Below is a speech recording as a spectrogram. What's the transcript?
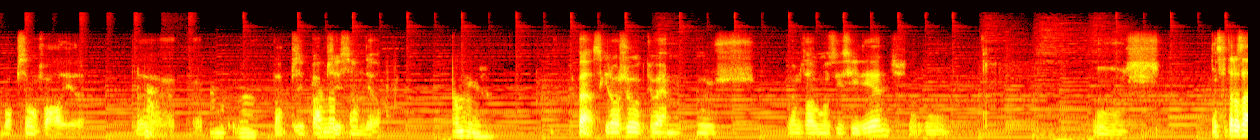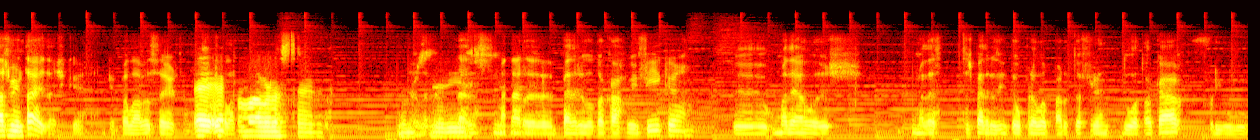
uma opção válida para, para, a, para a posição dele. Não mesmo. Pá, a seguir ao jogo tivemos, tivemos alguns incidentes, uns, uns atrasados mentais, acho que é, que é a palavra certa. É, é A palavra certa. Vamos dizer isso. Mandar a pedra do autocarro Benfica, eh, uma delas, uma dessas pedras entrou pela parte da frente do autocarro, feriu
